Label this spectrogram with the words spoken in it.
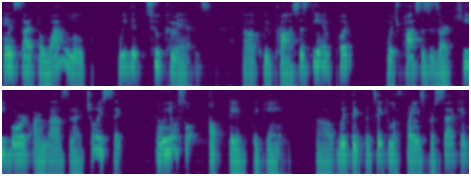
Inside the while loop, we did two commands. Uh, we processed the input, which processes our keyboard, our mouse, and our joystick, and we also updated the game uh, with a particular frames per second,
